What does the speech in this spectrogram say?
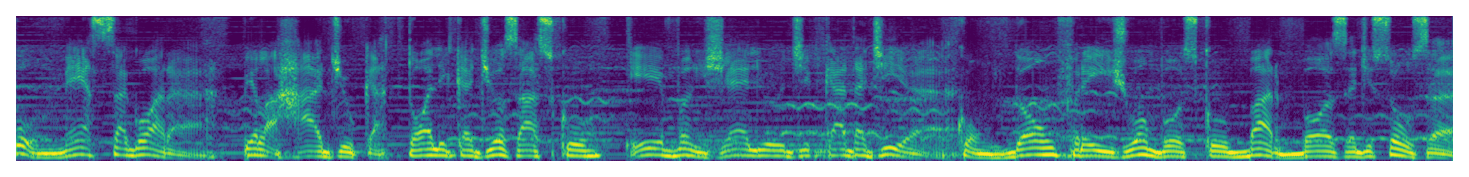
Começa agora, pela Rádio Católica de Osasco, Evangelho de Cada Dia, com Dom Frei João Bosco Barbosa de Souza.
